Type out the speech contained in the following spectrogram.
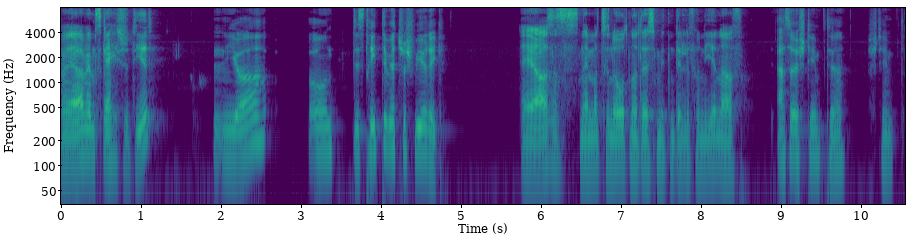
Ja, wir haben das gleiche studiert. Ja, und das dritte wird schon schwierig. Ja, sonst nehmen wir zur Not nur das mit dem Telefonieren auf. Also, stimmt, ja. Stimmt.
